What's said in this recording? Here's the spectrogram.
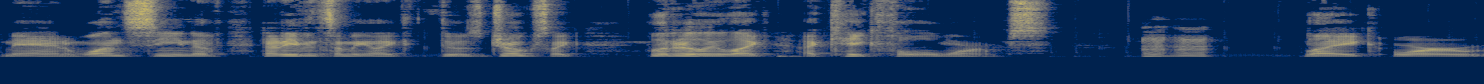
man, one scene of not even something like those jokes, like literally like a cake full of worms, mhm. like or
